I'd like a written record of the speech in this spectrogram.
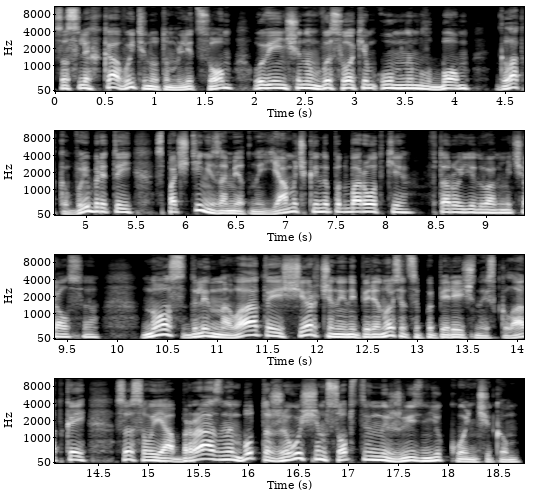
со слегка вытянутым лицом, увенчанным высоким умным лбом, гладко выбритый, с почти незаметной ямочкой на подбородке, второй едва намечался, нос длинноватый, щерченный на переносице поперечной складкой, со своеобразным, будто живущим собственной жизнью кончиком.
